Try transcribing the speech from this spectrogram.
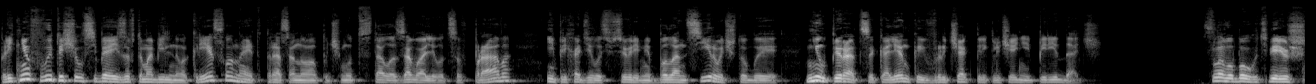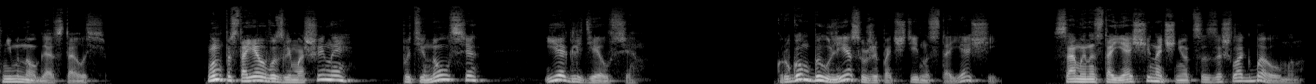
Плетнев вытащил себя из автомобильного кресла, на этот раз оно почему-то стало заваливаться вправо, и приходилось все время балансировать, чтобы не упираться коленкой в рычаг переключения передач. Слава богу, теперь уж немного осталось. Он постоял возле машины, потянулся и огляделся. Кругом был лес уже почти настоящий. Самый настоящий начнется за шлагбаумом.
